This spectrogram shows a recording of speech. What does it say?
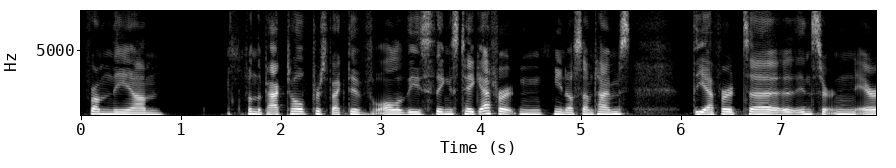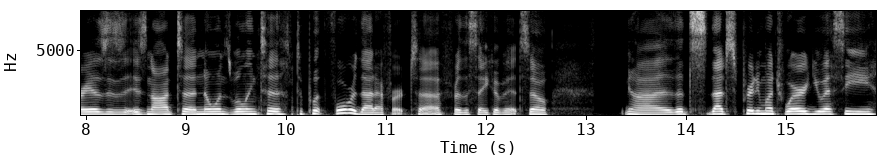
from the um, from the Pac-12 perspective, all of these things take effort, and you know sometimes the effort uh, in certain areas is is not. Uh, no one's willing to to put forward that effort uh, for the sake of it. So. Uh, that's that's pretty much where USC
